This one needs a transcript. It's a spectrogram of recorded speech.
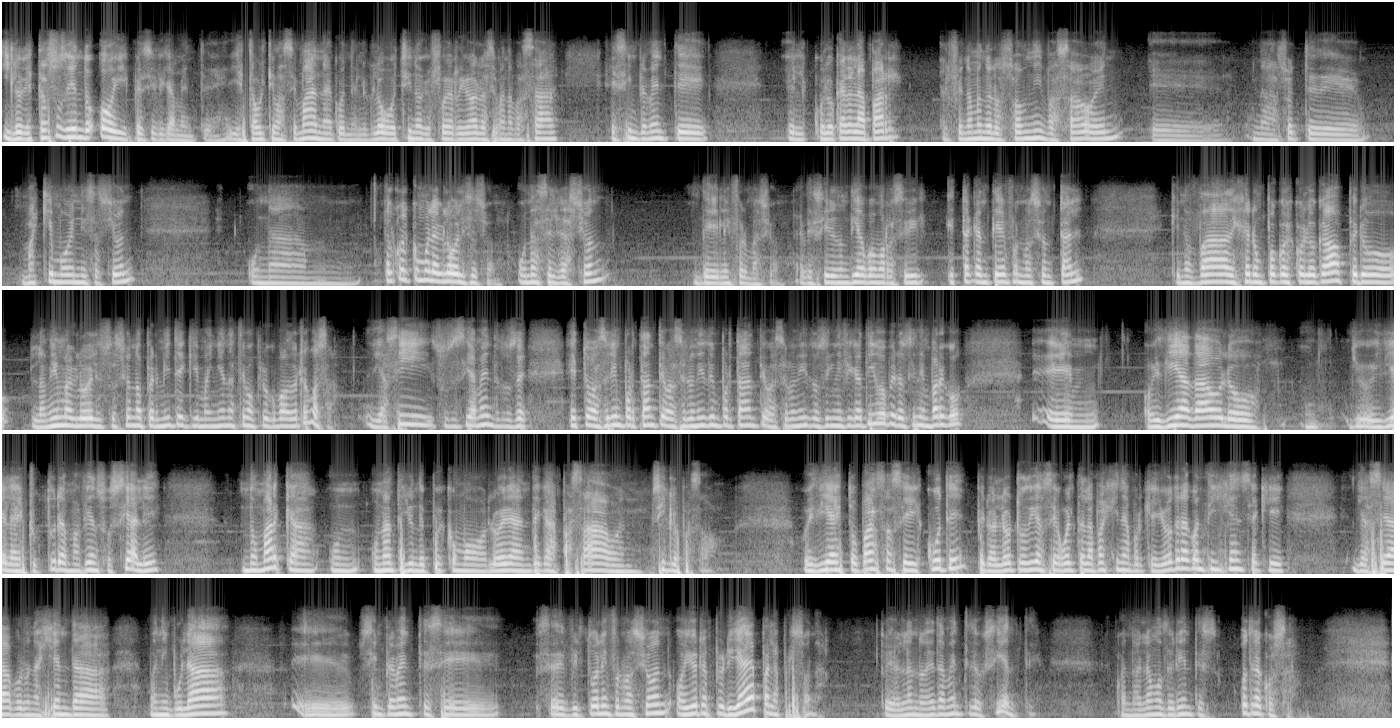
Y lo que está sucediendo hoy específicamente, y esta última semana con el globo chino que fue derribado la semana pasada, es simplemente el colocar a la par el fenómeno de los ovnis basado en eh, una suerte de, más que modernización, una tal cual como la globalización, una aceleración de la información. Es decir, un día podemos recibir esta cantidad de información tal que nos va a dejar un poco descolocados, pero la misma globalización nos permite que mañana estemos preocupados de otra cosa. Y así sucesivamente. Entonces, esto va a ser importante, va a ser un hito importante, va a ser un hito significativo, pero sin embargo, eh, hoy día, dado los, yo diría las estructuras más bien sociales, no marca un, antes y un después como lo era en décadas pasadas o en siglos pasados. Hoy día esto pasa, se discute, pero al otro día se ha vuelto a la página porque hay otra contingencia que, ya sea por una agenda manipulada, eh, simplemente se, se desvirtúa la información o hay otras prioridades para las personas. Estoy hablando netamente de Occidente. Cuando hablamos de Oriente es otra cosa.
